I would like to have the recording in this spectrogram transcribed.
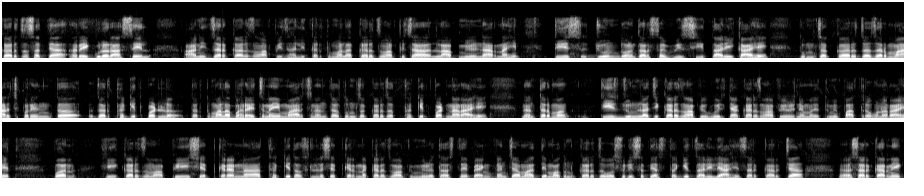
कर्ज सध्या रेग्युलर असेल आणि जर कर्जमाफी झाली तर तुम्हाला कर्जमाफीचा लाभ मिळणार नाही. तीस जून दोन हजार सव्वीस ही तारीख आहे. तुमचं कर्ज जर मार्चपर्यंत जर थकीत पडलं तर तुम्हाला भरायचं नाही. मार्च नंतर तुमचं कर्ज थकीत पडणार आहे. नंतर मग तीस जूनला जी कर्जमाफी होईल त्या कर्जमाफी योजनेमध्ये तुम्ही पात्र होणार आहेत. पण ही कर्जमाफी शेतकऱ्यांना थकीत असलेल्या शेतकऱ्यांना कर्जमाफी मिळत असते. बँकांच्या माध्यमातून कर्ज वसुली सध्या स्थगित झालेली आहे. सरकारच्या सरकारने एक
